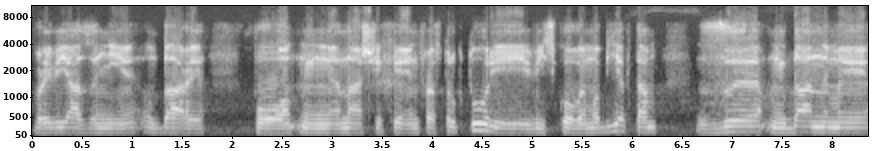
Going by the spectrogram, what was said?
прив'язані удари по наших інфраструктурі і військовим об'єктам з даними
